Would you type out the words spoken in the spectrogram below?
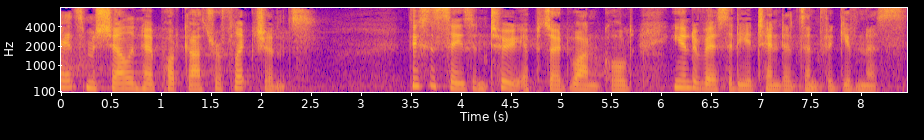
it's Michelle in her podcast Reflections. This is season two, episode one, called University Attendance and Forgiveness.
